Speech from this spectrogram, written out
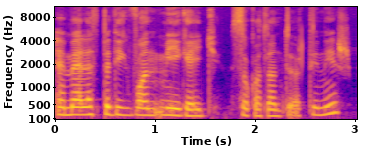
Emellett pedig van még egy szokatlan történés –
